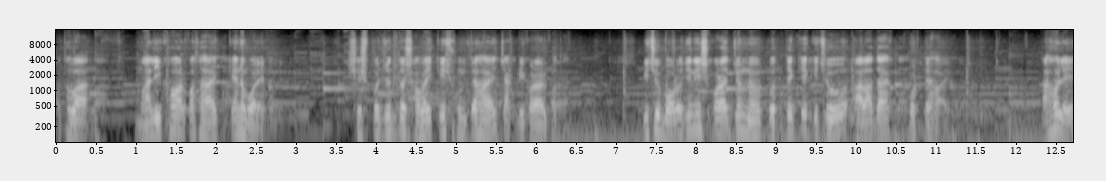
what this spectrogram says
অথবা মালিক হওয়ার কথা কেন বলে না? শেষ পর্যন্ত সবাইকে শুনতে হয় চাকরি করার কথা। কিছু বড় জিনিস করার জন্য প্রত্যেককে কিছু আলাদা করতে হয়। তাহলে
